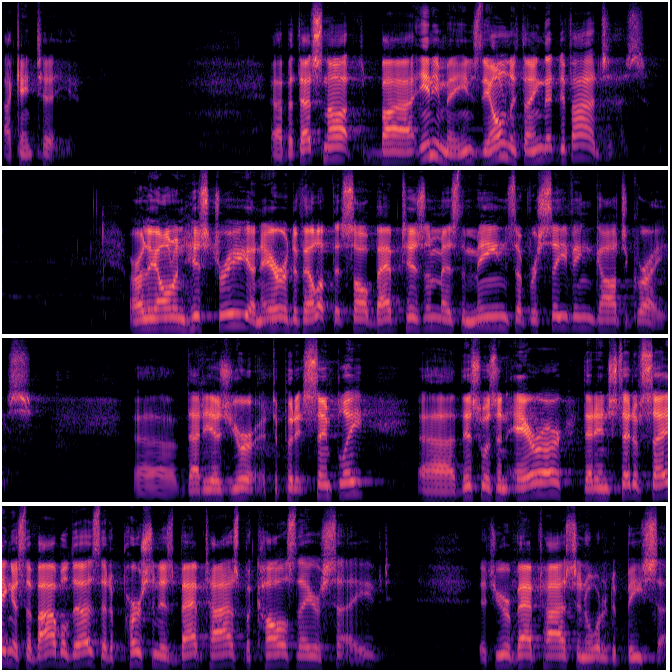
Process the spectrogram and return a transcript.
I can't tell you. Uh, but that's not by any means the only thing that divides us. Early on in history, an era developed that saw baptism as the means of receiving God's grace. Uh, that is, your, to put it simply, uh, this was an error that instead of saying, as the Bible does, that a person is baptized because they are saved, that you're baptized in order to be saved.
